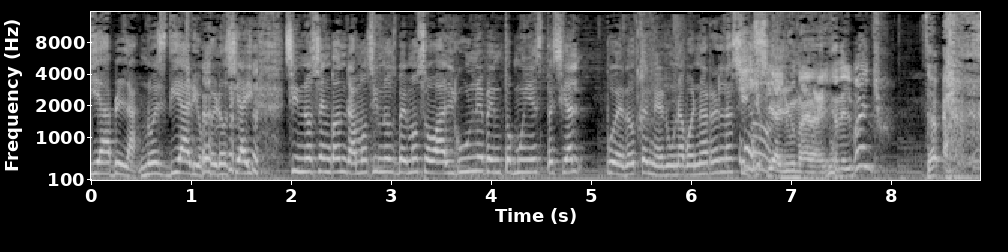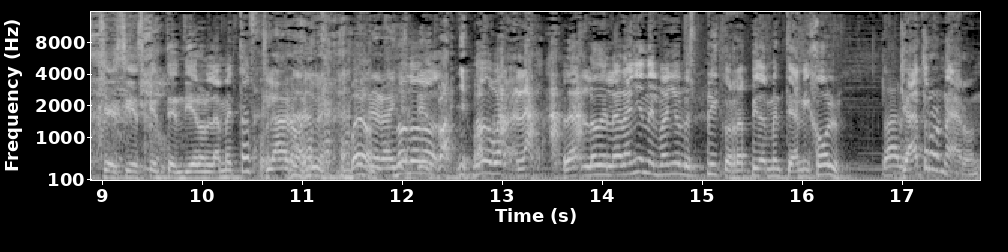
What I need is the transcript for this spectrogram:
diabla. No es diario, pero si hay, si nos encontramos y nos vemos o algún evento muy especial, puedo tener una buena relación. Y si hay una araña en el baño. Si, si es que entendieron la metáfora. Claro, hay una- bueno, una araña no, no, en el no, baño. no, bueno, la- la- lo de la araña en el baño lo explico rápidamente. Annie Hall. Claro. Ya tronaron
